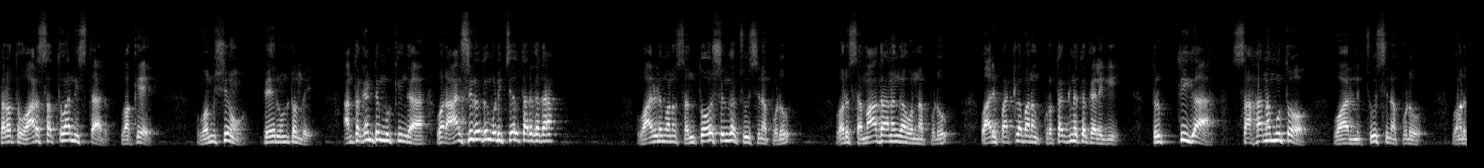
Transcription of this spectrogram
తర్వాత వారసత్వాన్ని ఇస్తారు ఒకే. వంశం పేరు ఉంటుంది. అంతకంటే ముఖ్యంగా వారు ఆశీర్వాదం కూడా ఇచ్చేళ్తారు కదా. వారిని మనం సంతోషంగా చూసినప్పుడు వారు సమాధానంగా ఉన్నప్పుడు వారి పట్ల మనం కృతజ్ఞత కలిగి తృప్తిగా సహనముతో వారిని చూసినప్పుడు వారు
